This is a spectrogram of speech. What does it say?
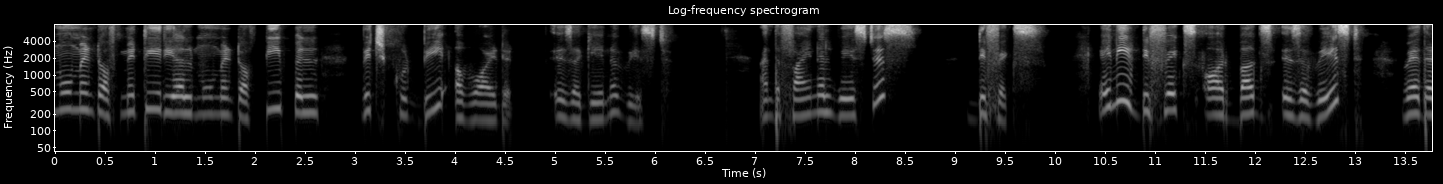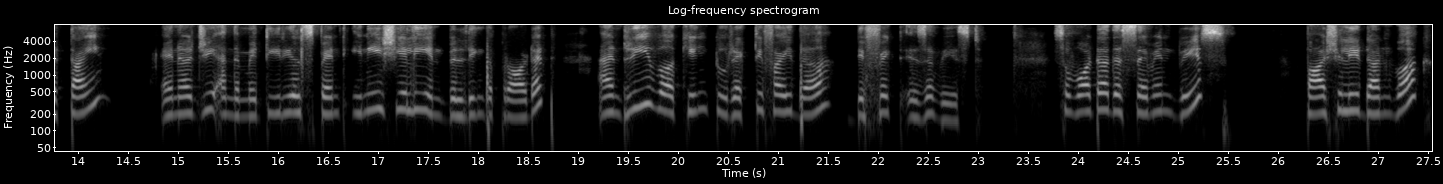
movement of material, movement of people, which could be avoided is again a waste. And the final waste is defects. Any defects or bugs is a waste where the time, energy, and the material spent initially in building the product and reworking to rectify the defect is a waste. So what are the seven ways? Partially done work,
